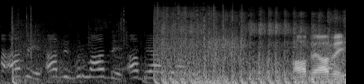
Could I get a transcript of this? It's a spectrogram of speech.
Abi abi vurma abi abi abi abi. Abi abi.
